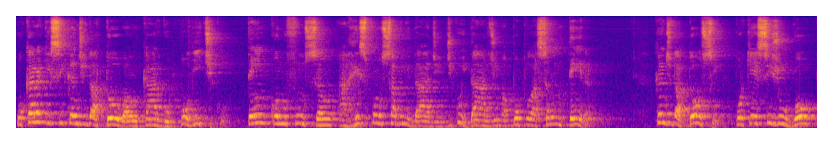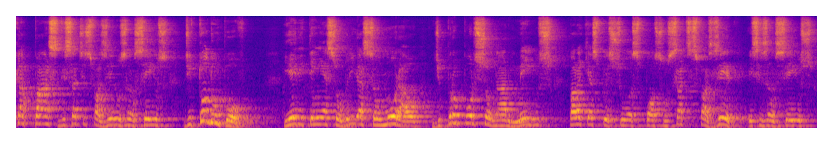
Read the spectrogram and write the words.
O cara que se candidatou a um cargo político tem como função a responsabilidade de cuidar de uma população inteira. Candidatou-se porque se julgou capaz de satisfazer os anseios de todo um povo. E ele tem essa obrigação moral de proporcionar meios para que as pessoas possam satisfazer esses anseios,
